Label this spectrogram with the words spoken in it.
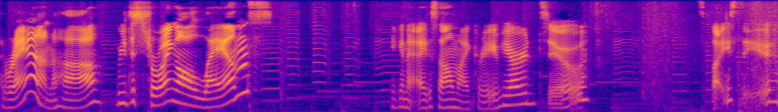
Thran, huh? We destroying all lands? You're gonna exile my graveyard, too? Spicy.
